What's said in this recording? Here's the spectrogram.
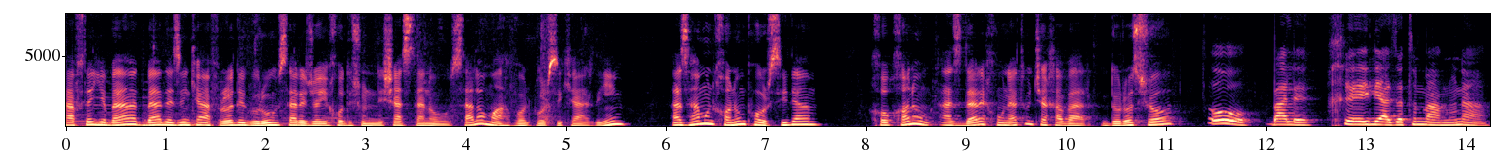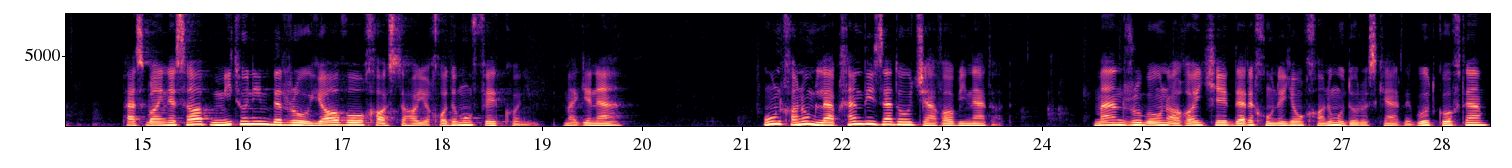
هفته بعد بعد از اینکه افراد گروه سر جای خودشون نشستن و سلام و احوال پرسی کردیم از همون خانم پرسیدم خب خانم از در خونتون چه خبر؟ درست شد؟ اوه بله خیلی ازتون ممنونم. پس با این حساب می‌تونیم به رویا و خواسته های خودمون فکر کنیم مگه نه؟ اون خانم لبخندی زد و جوابی نداد. من رو به اون آقایی که در خونه اون خانم رو درست کرده بود گفتم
